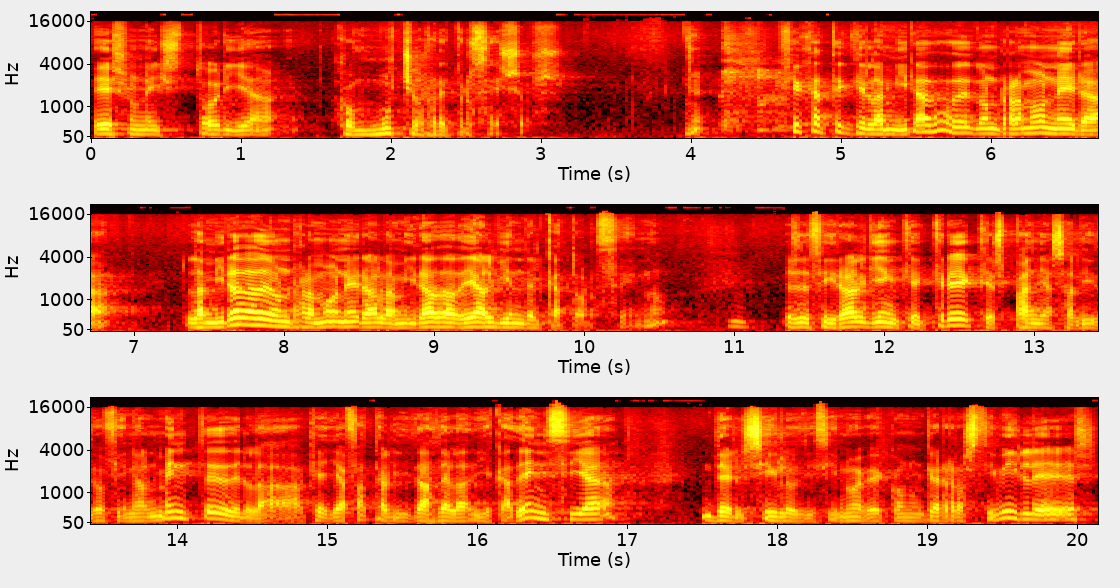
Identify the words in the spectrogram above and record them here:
es una historia con muchos retrocesos. Fíjate que la mirada de don Ramón era, la mirada de don Ramón era la mirada de alguien del 14, ¿no? Es decir, alguien que cree que España ha salido finalmente de la, aquella fatalidad de la decadencia, del siglo XIX con guerras civiles,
